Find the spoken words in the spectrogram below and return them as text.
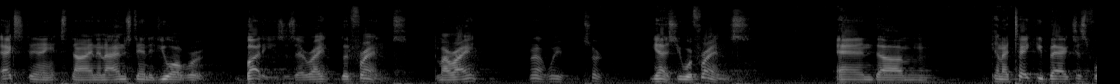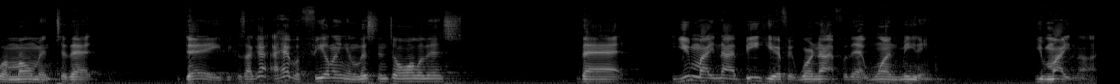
Eckstein, and I understand that you all were buddies, is that right? Good friends. Am I right? Well, we certainly. Yes, you were friends. And um, can I take you back just for a moment to that day? Because I, got, I have a feeling in listening to all of this that you might not be here if it were not for that one meeting. You might not.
